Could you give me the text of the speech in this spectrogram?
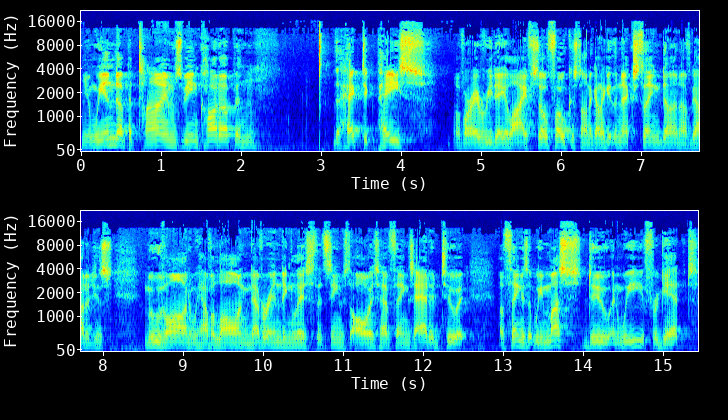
You know, we end up at times being caught up in the hectic pace of our everyday life, so focused on, I've got to get the next thing done. I've got to just move on. We have a long, never ending list that seems to always have things added to it of things that we must do, and we forget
